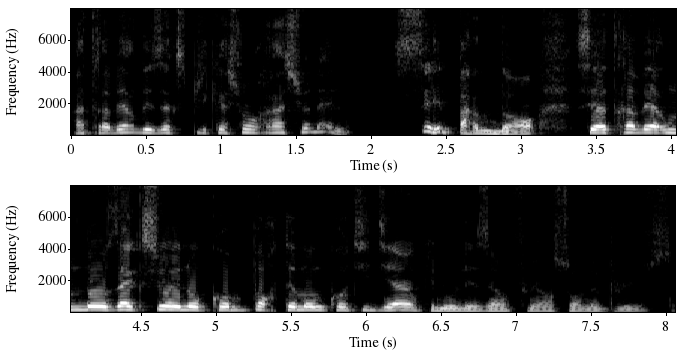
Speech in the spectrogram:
à travers des explications rationnelles. Cependant, c'est à travers nos actions et nos comportements quotidiens que nous les influençons le plus.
